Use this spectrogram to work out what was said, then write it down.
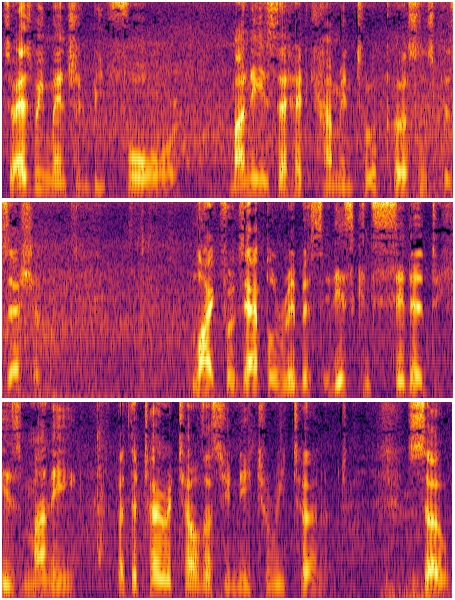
So, as we mentioned before, monies that had come into a person's possession, like for example ribis, it is considered his money, but the Torah tells us you need to return it. So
